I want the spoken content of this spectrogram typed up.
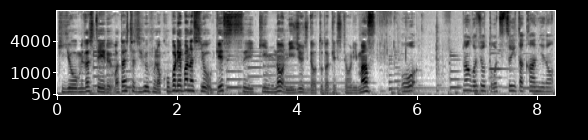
起業を目指している私たち夫婦のこぼれ話を月水金の20時でお届けしております。おなんかちょっと落ち着いた感じの。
